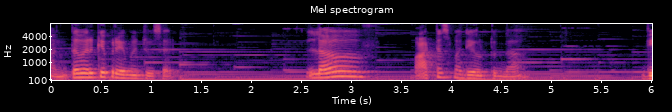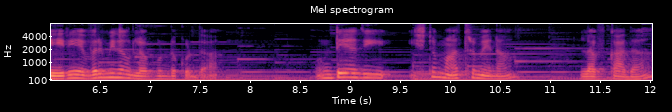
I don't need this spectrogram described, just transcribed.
అంతవరకే ప్రేమను చూశారు. లవ్ పార్ట్నర్స్ మధ్య ఉంటుందా? వేరే ఎవరి మీద లవ్ ఉండకూడదా? ఉంటే అది ఇష్టం మాత్రమేనా? లవ్ కాదా?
